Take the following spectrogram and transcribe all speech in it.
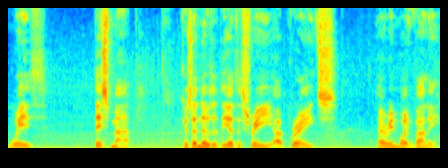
with this map. Because I know that the other three upgrades are in White Valley.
